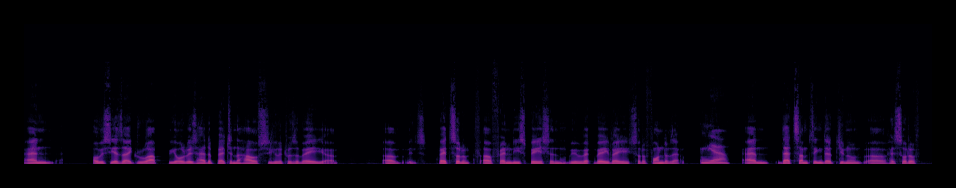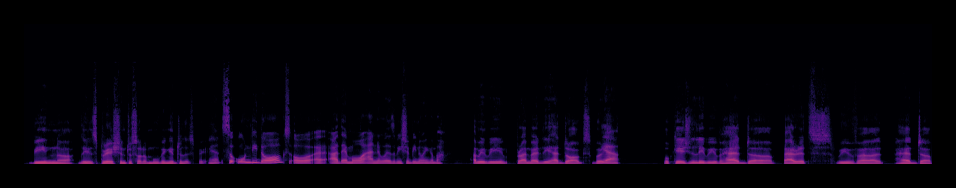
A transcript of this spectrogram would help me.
And obviously, as I grew up, we always had a pet in the house. You know, it was a very uh, uh, it's pet sort of uh, friendly space, and we were very, very sort of fond of them. Yeah. And that's something that you know uh, has sort of been uh, the inspiration to sort of moving into this space. Yeah. So only dogs, or uh, are there more animals we should be knowing about? I mean, we primarily had dogs, but yeah. occasionally we've had uh, parrots, we've uh, had uh,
